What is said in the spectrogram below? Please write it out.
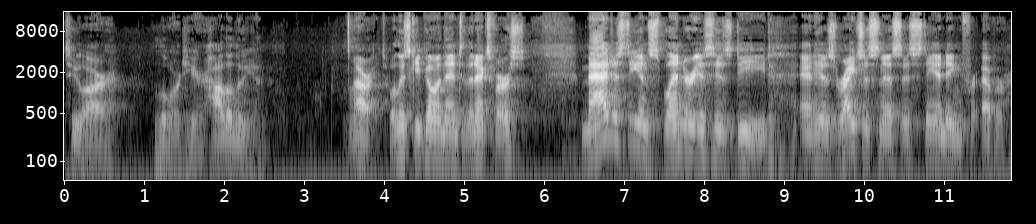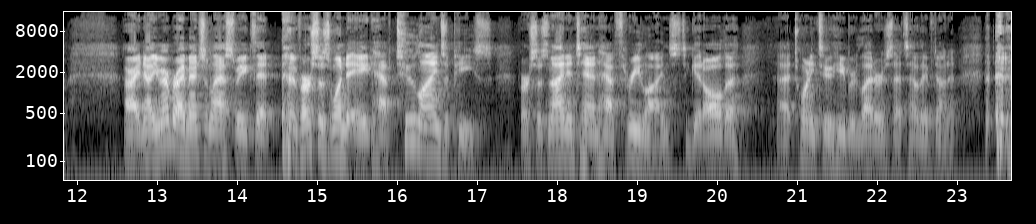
to our Lord here. Hallelujah. All right, well, let's keep going then to the next verse. Majesty and splendor is his deed, and his righteousness is standing forever. All right, now you remember I mentioned last week that verses 1 to 8 have two lines apiece. Verses 9 and 10 have three lines to get all the uh, 22 Hebrew letters. That's how they've done it.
